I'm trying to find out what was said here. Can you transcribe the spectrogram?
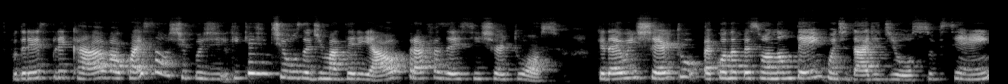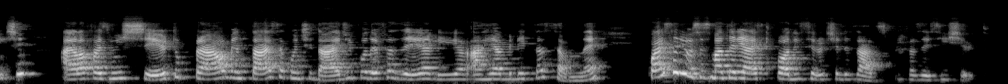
você poderia explicar, Val, quais são os tipos de. O que, que a gente usa de material para fazer esse enxerto ósseo? Porque daí o enxerto é quando a pessoa não tem quantidade de osso suficiente Aí ela faz um enxerto para aumentar essa quantidade e poder fazer ali a reabilitação, né? Quais seriam esses materiais que podem ser utilizados para fazer esse enxerto?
